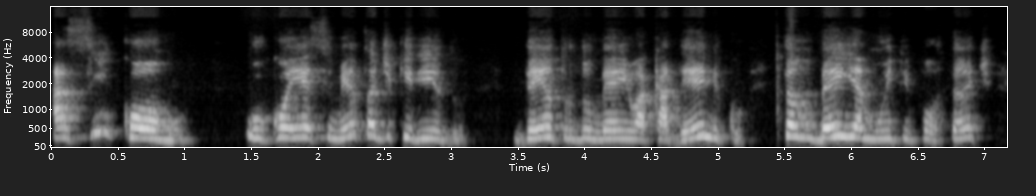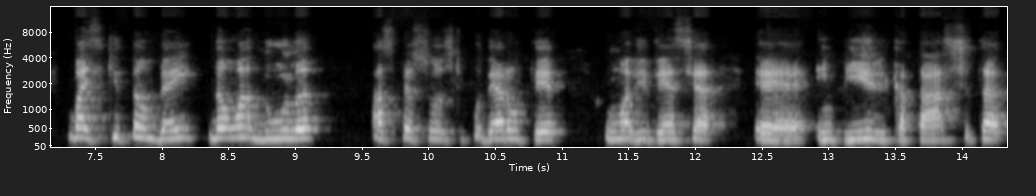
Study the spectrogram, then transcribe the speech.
Assim como o conhecimento adquirido dentro do meio acadêmico também é muito importante, mas que também não anula as pessoas que puderam ter uma vivência é, empírica, tácita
